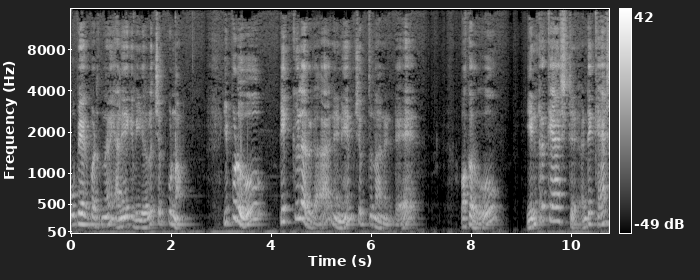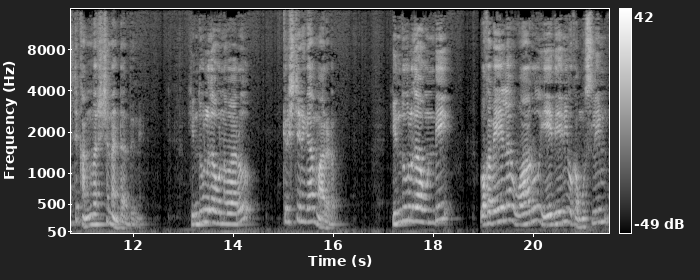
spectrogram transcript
ఉపయోగపడుతుందని అనేక వీడియోలు చెప్పుకున్నాం. ఇప్పుడు పెక్యులర్గా నేనేం చెప్తున్నానంటే ఒకరు ఇంటర్ క్యాస్ట్ అంటే క్యాస్ట్ కన్వర్షన్ అంటారు దీన్ని. హిందువులుగా ఉన్నవారు క్రిస్టియన్గా మారడం. హిందువులుగా ఉండి ఒకవేళ వారు ఏదేని ఒక ముస్లిం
